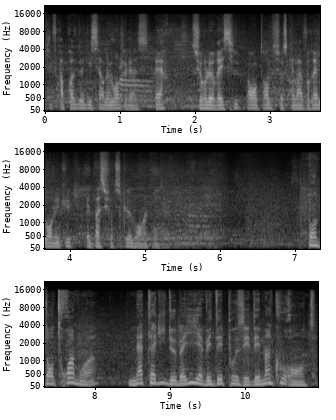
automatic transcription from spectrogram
qui fera preuve de discernement, je l'espère, sur le récit, à entendre sur ce qu'elle a vraiment vécu et pas sur ce que vont raconter. Pendant trois mois, Nathalie Debailly avait déposé des mains courantes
